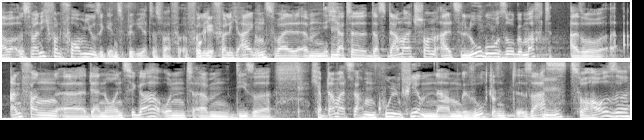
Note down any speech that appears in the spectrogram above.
Aber es war nicht von 4Music inspiriert. Das war völlig, Okay. völlig eigens, weil ähm, ich hatte das damals schon als Logo so gemacht, also Anfang äh, der 90er und ähm, diese, ich habe damals nach einem coolen Firmennamen gesucht und äh, saß zu Hause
